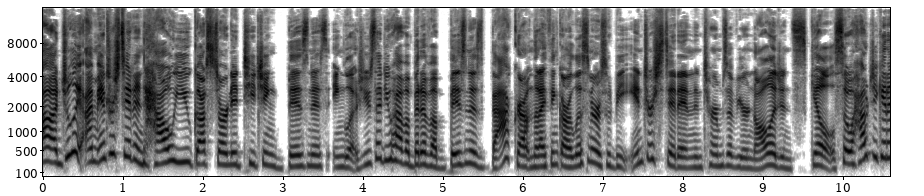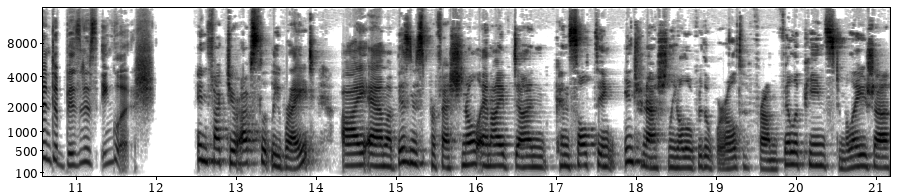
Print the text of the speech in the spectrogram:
uh, Julie, I'm interested in how you got started teaching business English. You said you have a bit of a business background that I think our listeners would be interested in in terms of your knowledge and skills. So, how'd you get into business English? In fact, you're absolutely right. I am a business professional and I've done consulting internationally all over the world from Philippines to Malaysia.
